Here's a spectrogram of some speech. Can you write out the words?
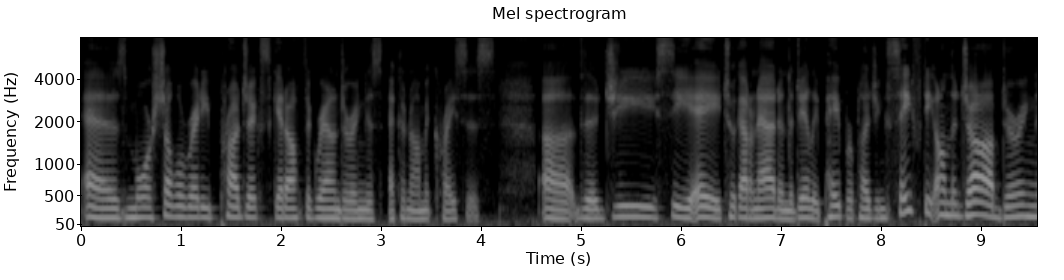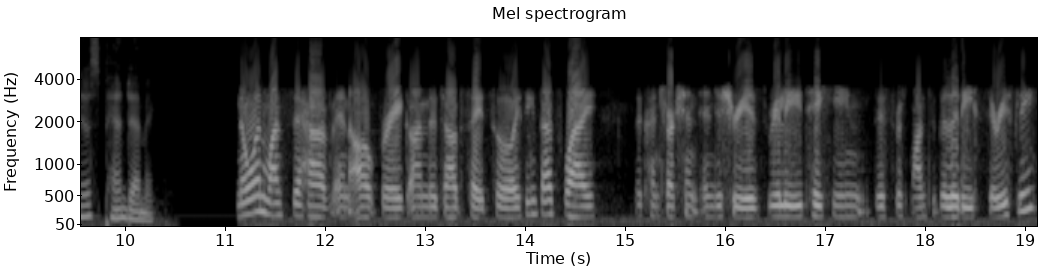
as more shovel ready projects get off the ground during this economic crisis. Uh, the GCA took out an ad in the daily paper pledging safety on the job during this pandemic no one wants to have an outbreak on the job site. So I think that's why the construction industry is really taking this responsibility seriously,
